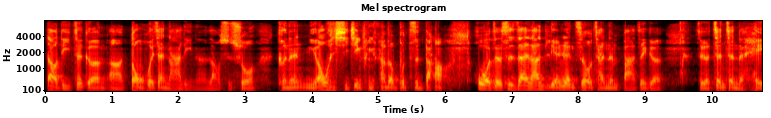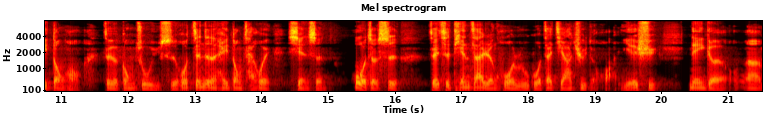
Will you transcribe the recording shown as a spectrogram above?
到底这个啊、洞会在哪里呢？老实说，可能你要问习近平，他都不知道，或者是在他连任之后才能把这个这个真正的黑洞哦，这个公诸于世，或真正的黑洞才会现身，或者是这次天灾人祸如果再加剧的话，也许。那个呃，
